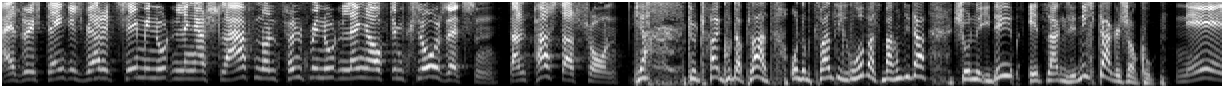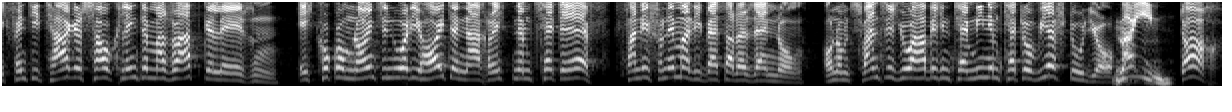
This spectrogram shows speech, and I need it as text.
Also ich denke, ich werde zehn Minuten länger schlafen und fünf Minuten länger auf dem Klo sitzen. Dann passt das schon. Ja, total guter Plan. Und um 20 Uhr, was machen Sie da? Schon eine Idee? Jetzt sagen Sie nicht Tagesschau gucken. Nee, ich finde die Tagesschau klingt immer so abgelesen. Ich gucke um 19 Uhr die Heute-Nachrichten im ZDF. Fand ich schon immer die bessere Sendung. Und um 20 Uhr habe ich einen Termin im Tätowierstudio. Nein! Doch,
